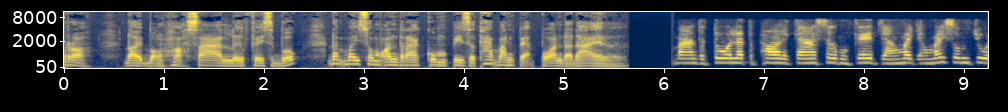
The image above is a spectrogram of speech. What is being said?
ប្រុសដោយបង្ហោះសារលើ Facebook ដើម្បីសូមអន្តរាគមន៍ពីស្ថាប័នពាក់ព័ន្ធដដែល បានទទួលលទ្ធផលនៃការស៊ើបអង្កេតយ៉ាងម៉េចយ៉ាងម៉េចសូមជួយ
